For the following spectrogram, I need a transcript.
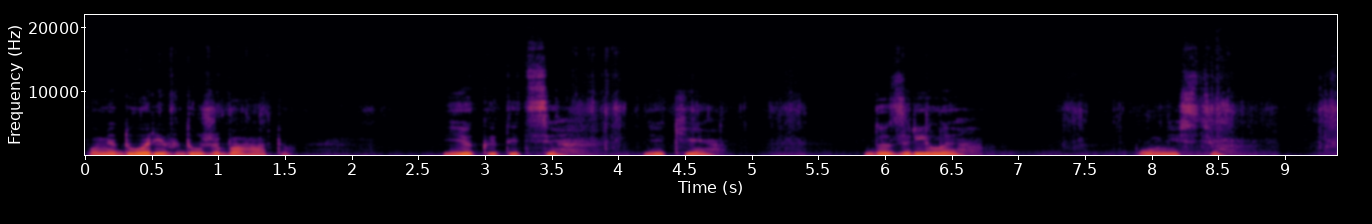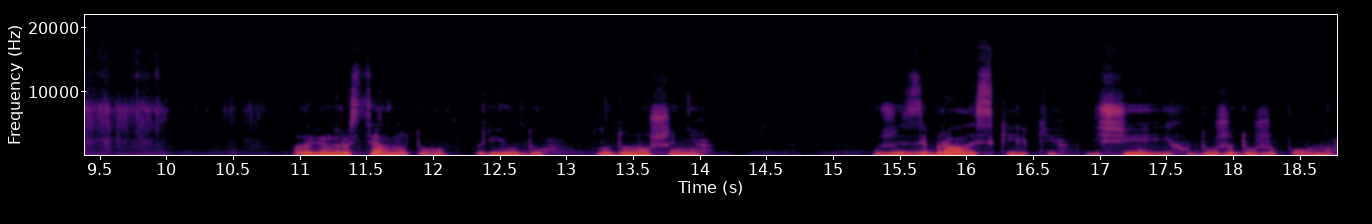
помідорів дуже багато. Є китиці, які дозріли повністю. Але він розтягнутого періоду плодоношення. Вже зібрали скільки, і ще їх дуже-дуже повно.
